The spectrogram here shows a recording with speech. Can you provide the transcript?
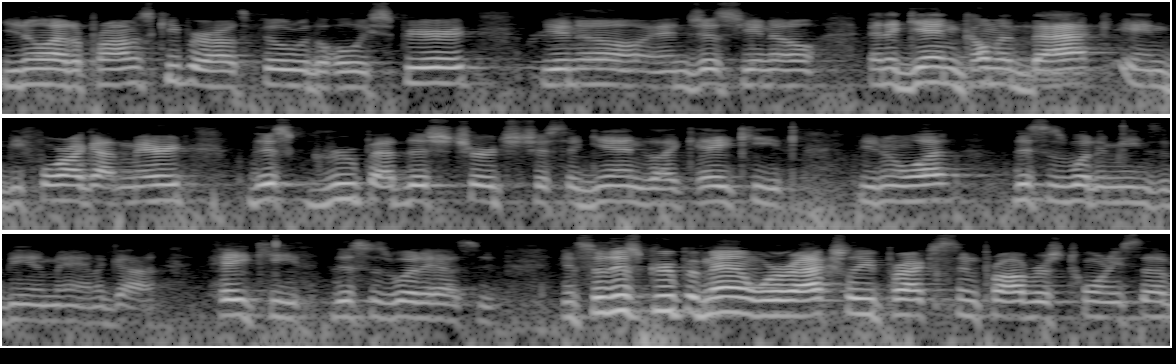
you know, at a promise keeper, I was filled with the Holy Spirit, you know, and just, you know, and again, coming back, and before I got married, this group at this church just again like, hey, Keith, you know what? This is what it means to be a man of God. Hey, Keith, this is what it has to. And so this group of men were actually practicing Proverbs 27,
